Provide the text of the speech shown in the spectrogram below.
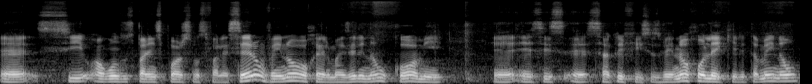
é, se algum dos parentes próximos faleceram, vem no mas ele não come é, esses é, sacrifícios. Vem no rolê, que ele também não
